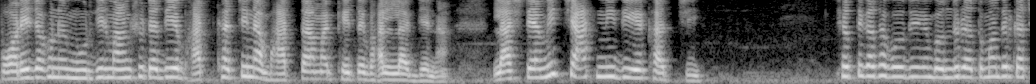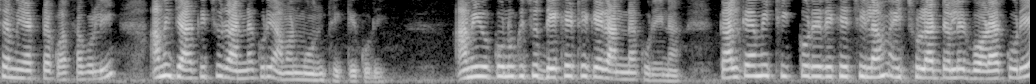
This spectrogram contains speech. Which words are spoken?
পরে যখন ওই মুরগির মাংসটা দিয়ে ভাত খাচ্ছি না, ভাতটা আমার খেতে ভালো লাগছে না। লাস্টে আমি চাটনি দিয়ে খাচ্ছি। সত্যি কথা বৌদি, বন্ধুরা, তোমাদের কাছে আমি একটা কথা বলি, আমি যা কিছু রান্না করি আমার মন থেকে করি। আমি কোনো কিছু দেখে ঠেকে রান্না করি না। কালকে আমি ঠিক করে রেখেছিলাম এই ছোলার ডালের বড়া করে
